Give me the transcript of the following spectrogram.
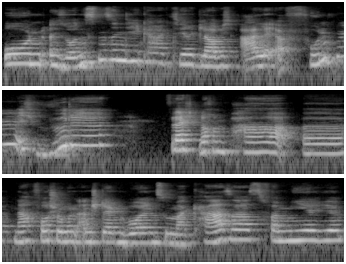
Und ansonsten sind die Charaktere, glaube ich, alle erfunden. Ich würde vielleicht noch ein paar äh, Nachforschungen anstellen wollen zu Makasas Familie.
